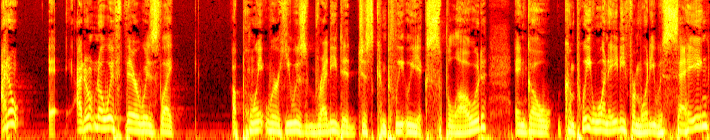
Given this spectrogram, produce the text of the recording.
I don't, I don't know if there was like a point where he was ready to just completely explode and go complete 180 from what he was saying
